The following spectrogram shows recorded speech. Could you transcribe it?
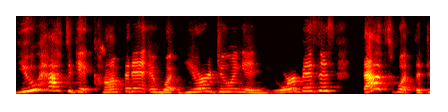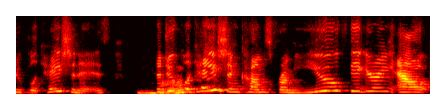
You have to get confident in what you're doing in your business. That's what the duplication is. Mm-hmm. The duplication comes from you figuring out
